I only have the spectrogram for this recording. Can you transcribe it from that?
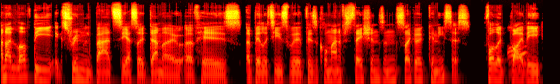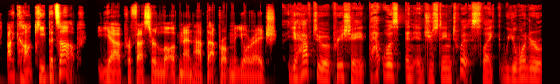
And I love the extremely bad CSO demo of his abilities with physical manifestations and psychokinesis, followed by Oh. the I can't keep it up. Yeah, Professor, a lot of men have that problem at your age. You have to appreciate that was an interesting twist. Like, you wonder,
